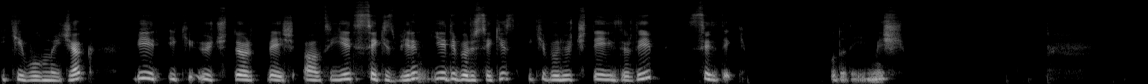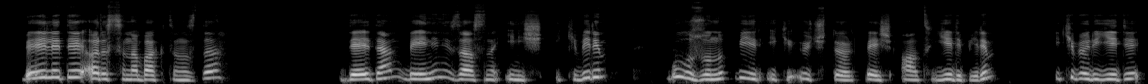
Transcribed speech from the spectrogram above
2 bulmayacak. 1, 2, 3, 4, 5, 6, 7, 8 birim. 7 bölü 8, 2 bölü 3 değildir deyip sildik. Bu da değilmiş. B ile D arasına baktığınızda D'den B'nin hizasına iniş 2 birim. Bu uzunluk 1, 2, 3, 4, 5, 6, 7 birim. 2 bölü 7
